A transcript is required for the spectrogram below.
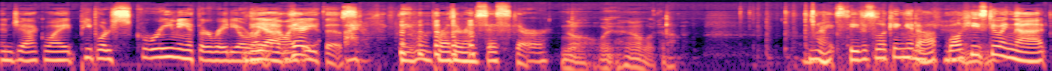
and Jack White. People are screaming at their radio right now. I hate this. I don't think they were brother and sister. No, wait, I'll look it up. All right, Steve is looking it up. While he's doing that,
